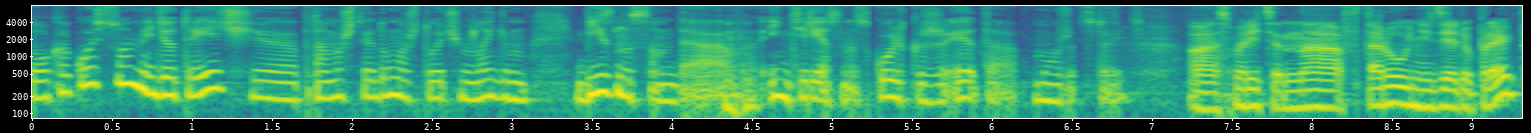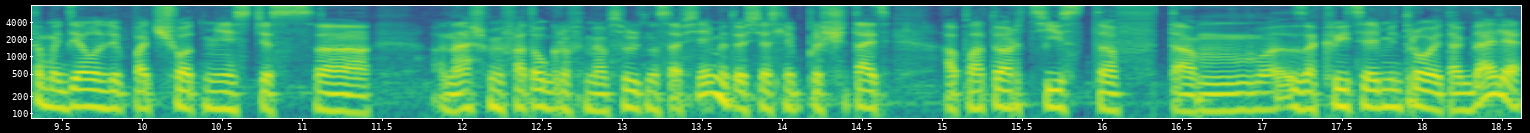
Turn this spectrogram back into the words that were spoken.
то о какой сумме идет речь? Э, потому что я думаю, что очень многим бизнесам да, угу. интересно, сколько же это может стоить. А, смотрите, на вторую неделю проекта мы делали подсчет вместе с э, нашими фотографами абсолютно со всеми. То есть, если просчитать оплату артистов, там, закрытие метро и так далее,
